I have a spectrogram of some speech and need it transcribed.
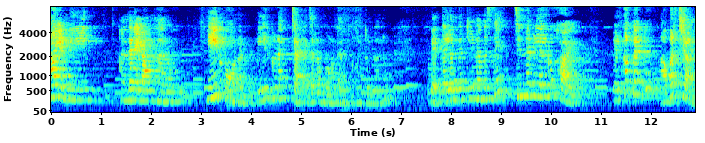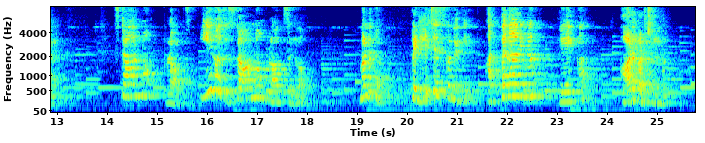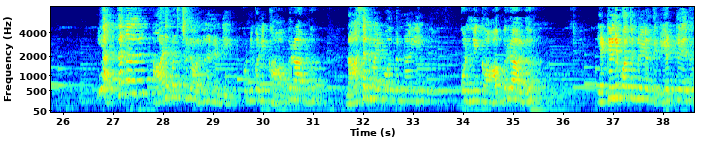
Hi అండి. అందరు ఎలా ఉన్నారు? నేను బాగున్నాను. మీరు కూడా చాలా చాలా బాగున్నారు అనుకుంటున్నాను. పెద్దలందరికీ నమస్తే. చిన్న పిల్లలకు hi. Welcome back to our channel star మా బ్లాగ్స్ ఈరోజు స్టార్ మా బ్లాగ్స్లో మనము పెళ్ళి చేసుకునేది అత్తగారిన లేక ఆడపడుచులను? ఈ అత్తగారు ఆడపడుచుల వలనండి కొన్ని కొన్ని కాపురాలు నాశనమైపోతున్నాయి. కొన్ని కాపురాలు ఎట్టెళ్ళిపోతున్నాయో తెలియట్లేదు.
